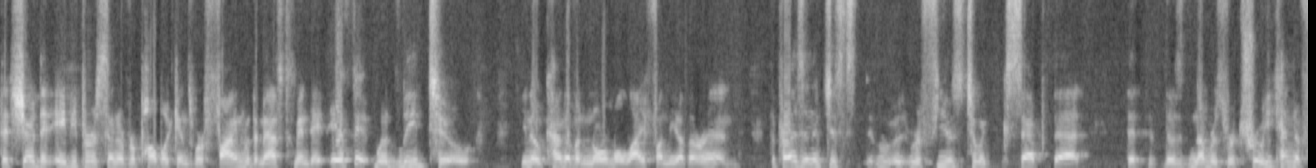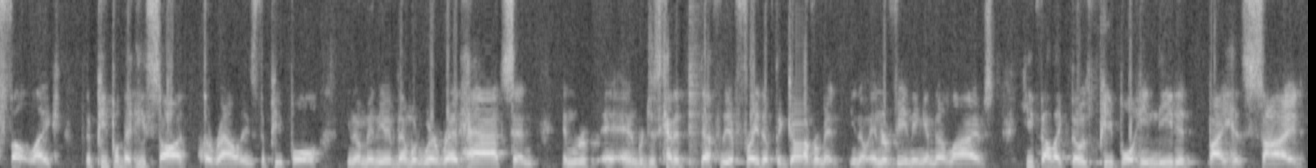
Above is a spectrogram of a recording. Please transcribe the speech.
that showed that 80% of Republicans were fine with the mask mandate if it would lead to, you know, kind of a normal life on the other end. The president just refused to accept that that those numbers were true. He kind of felt like the people that he saw at the rallies, the people, you know, many of them would wear red hats and and and were just kind of deathly afraid of the government, you know, intervening in their lives. He felt like those people he needed by his side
